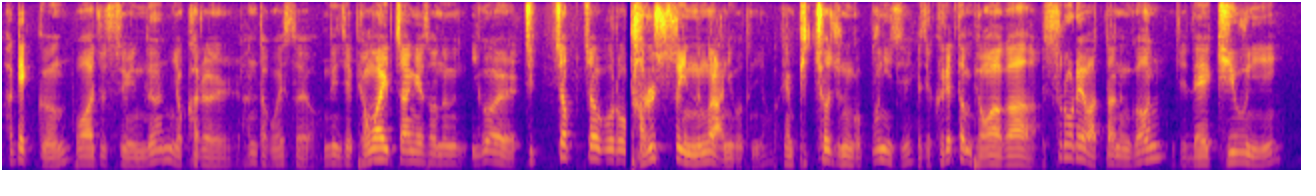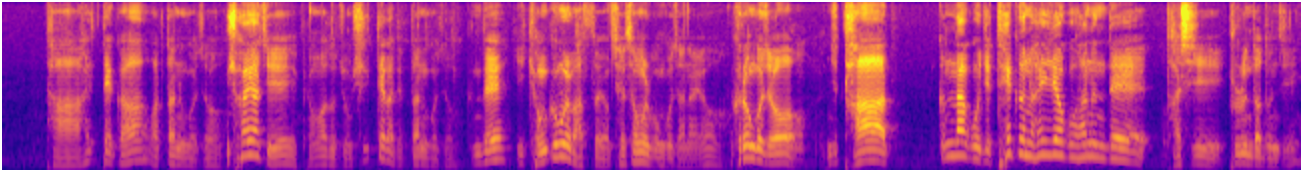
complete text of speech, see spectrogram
하게끔 도와줄 수 있는 역할을 한다고 했어요. 근데 이제 병화 입장에서는 이걸 직접적으로 다룰 수 있는 건 아니거든요. 그냥 비춰주는 것 뿐이지. 이제 그랬던 병화가 수롤에 왔다는 건 내 기운이 다 할 때가 왔다는 거죠. 쉬어야지 병화도 좀 쉴 때가 됐다는 거죠. 근데 이 경금을 봤어요. 재성을 본 거잖아요. 그런 거죠. 이제 다 끝나고 이제 퇴근하려고 하는데 다시 부른다든지.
